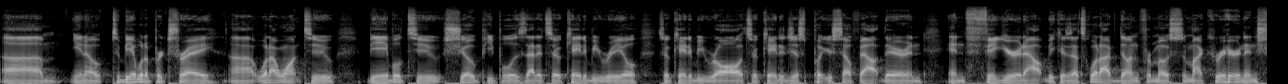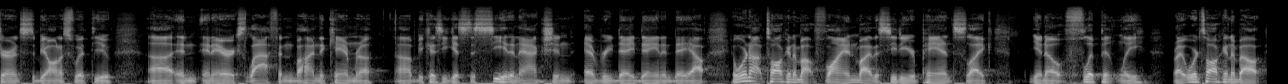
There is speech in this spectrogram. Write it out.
um, you know, to be able to portray, uh, what I want to be able to show people is that it's okay to be real, it's okay to be raw, it's okay to just put yourself out there and and figure it out because that's what I've done for most of my career in insurance, to be honest with you. Uh, and and Eric's laughing behind the camera uh, because he gets to see it in action every day, day in and day out. And we're not talking about flying by the seat of your pants like you know, flippantly, right? We're talking about,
